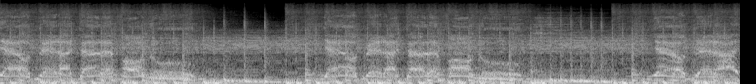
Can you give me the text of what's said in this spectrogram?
Nie odbieraj telefonu. Nie odbieraj telefonu. Nie odbieraj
